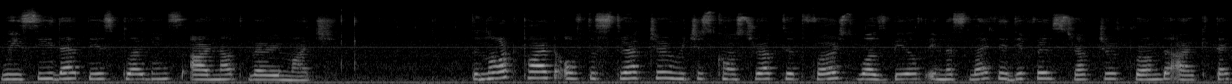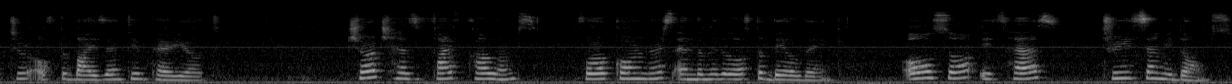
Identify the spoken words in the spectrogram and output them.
We see that these plugins are not very much. The north part of the structure which is constructed first was built in a slightly different structure from the architecture of the Byzantine period. Church has five columns, four corners and the middle of the building. Also, it has three semi-domes.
